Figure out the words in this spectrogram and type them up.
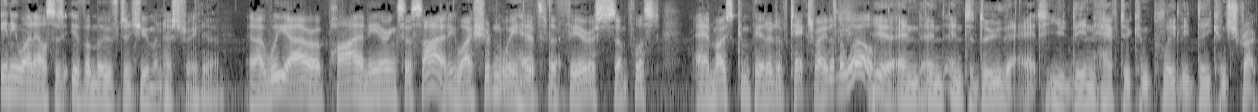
anyone else has ever moved in human history. Yeah. And uh, we are a pioneering society. Why shouldn't we have That's the right. fairest, simplest, and most competitive tax rate in the world? Yeah, and, and, and to do that, you then have to completely deconstruct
